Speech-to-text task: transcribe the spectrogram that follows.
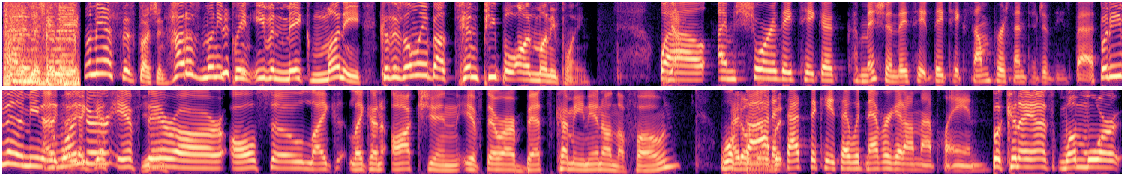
Let me ask this question. How does Money Plane even make money? Because there's only about 10 people on Money Plane. Well, I'm sure they take a commission. They take they take some percentage of these bets. But even I mean, I like, wonder guess- if yeah. there are also like like an auction if there are bets coming in on the phone. well, I don't know, God, but- if that's the case, I would never get on that plane. But can I ask one more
